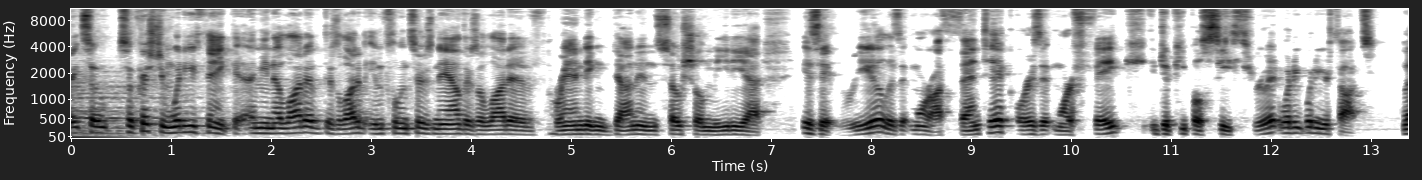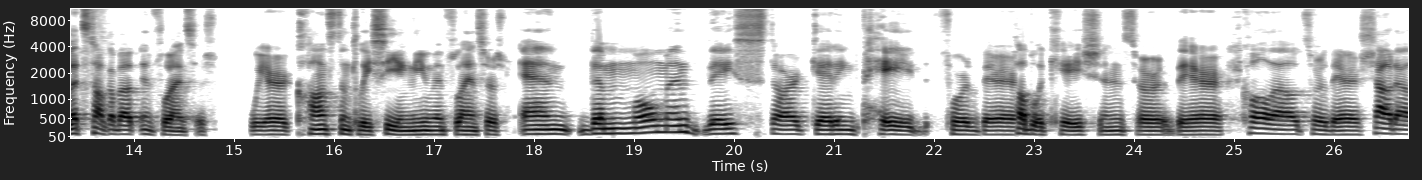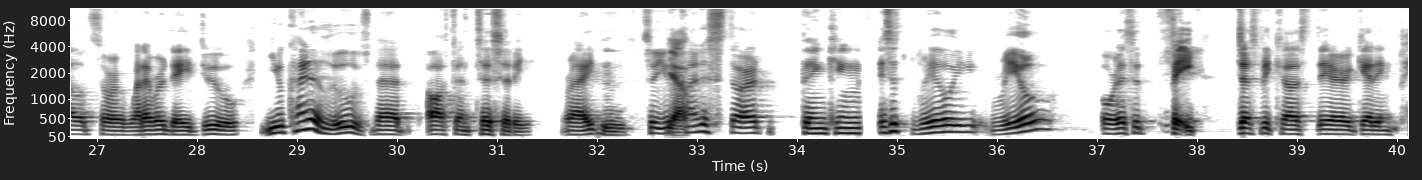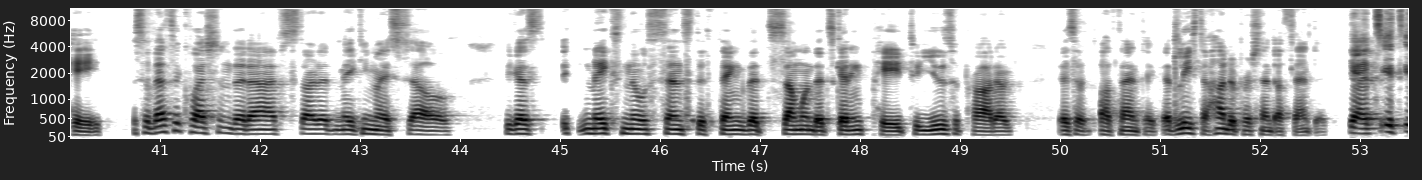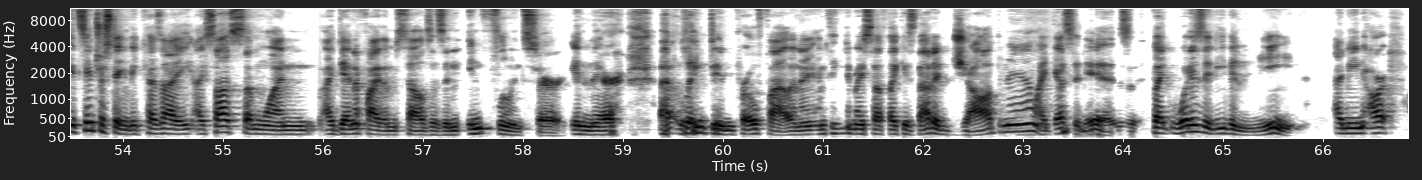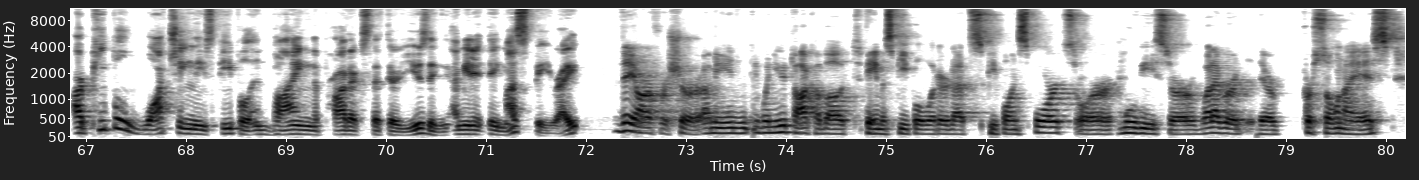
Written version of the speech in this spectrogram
Right. So, so Christian, what do you think? I mean, a lot of there's a lot of influencers now. There's a lot of branding done in social media. Is it real? Is it more authentic, or is it more fake? Do people see through it? What are, What are your thoughts? Let's talk about influencers. We are constantly seeing new influencers. And the moment they start getting paid for their publications or their call outs or their shout outs or whatever they do, you kind of lose that authenticity, right? Mm. So you yeah. kind of start thinking, is it really real or is it fake just because they're getting paid? So that's a question that I've started making myself because it makes no sense to think that someone that's getting paid to use a product is authentic, at least 100% authentic. Yeah, it's, it's, it's interesting because I, I saw someone identify themselves as an influencer in their uh, LinkedIn profile. And I, I'm thinking to myself, like, is that a job now? I guess it is. But what does it even mean? I mean, are are people watching these people and buying the products that they're using? I mean, it, they must be, right? They are for sure. I mean, when you talk about famous people, whether that's people in sports or movies or whatever their persona is,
